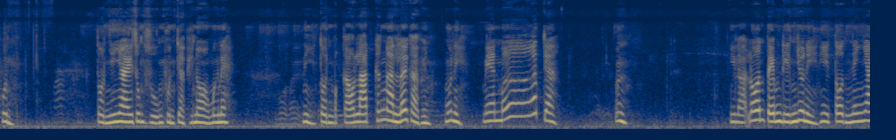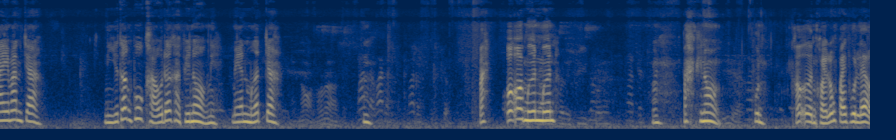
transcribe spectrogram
พุ่นต้นใหญ่ๆสูงๆพุ่นจ้ะพี่น้องเบิ่งเน่ Boh, dai. นี่ต้นบักเกาลัดทั้งนั้นเลยค่ะพี่มูนี่ แมนเมิดจ้ะอืมนี่ละโลนเต็มดินอยู่นี่ นี่ต้นใหญ่ๆมันจ้ะนี่อยู่ทั้งภูเขาเด้อค่ะ พี่น้องนี่ แมนเมิดจ้ะไปโอ้โอ้หมื่นหมื่นไปพี่น้องพุ่นเขาเอินข่อยลงไปพุ่นแล้ว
